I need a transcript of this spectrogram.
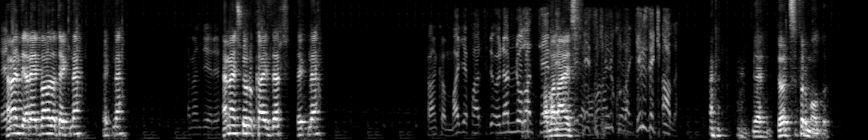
Evet, Hemen diğer Redvan'a da tekle. Tekle. Hemen diğeri. Hemen şu Kaiser. Tekle. Kanka Mage Parti'de önemli olan nice. TP skillini kullan geri zekalı. Ne? 4-0 mı oldu? 4-0 amına.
